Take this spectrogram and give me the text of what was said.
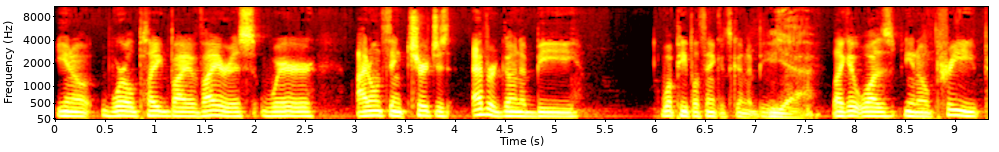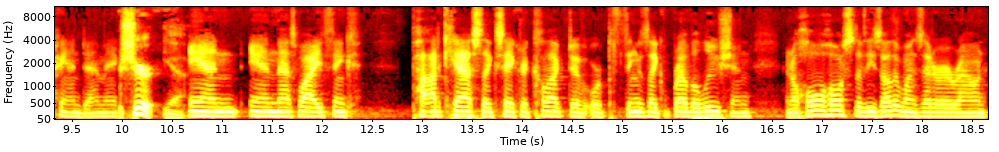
you know world plagued by a virus, where I don't think church is ever going to be what people think it's going to be. Yeah. like it was, you know, pre-pandemic Sure. Yeah. and and that's why I think podcasts like Sacred Collective or things like Revolution and a whole host of these other ones that are around,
